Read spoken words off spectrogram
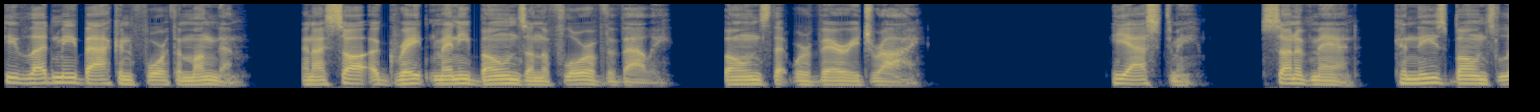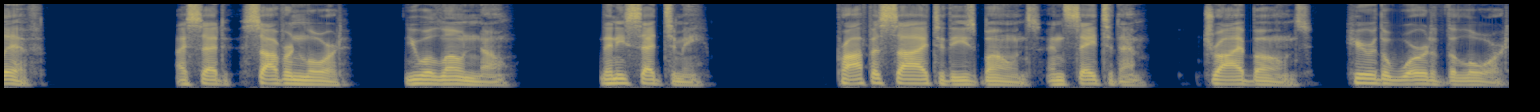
He led me back and forth among them, and I saw a great many bones on the floor of the valley, bones that were very dry. He asked me, Son of man, can these bones live? I said, Sovereign Lord, you alone know. Then he said to me, Prophesy to these bones, and say to them, Dry bones, hear the word of the Lord.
